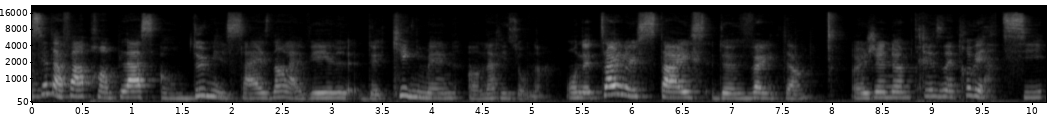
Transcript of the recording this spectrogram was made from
cette affaire prend place en 2016 dans la ville de Kingman, en Arizona. On a Tyler Stice de 20 ans, un jeune homme très introverti,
